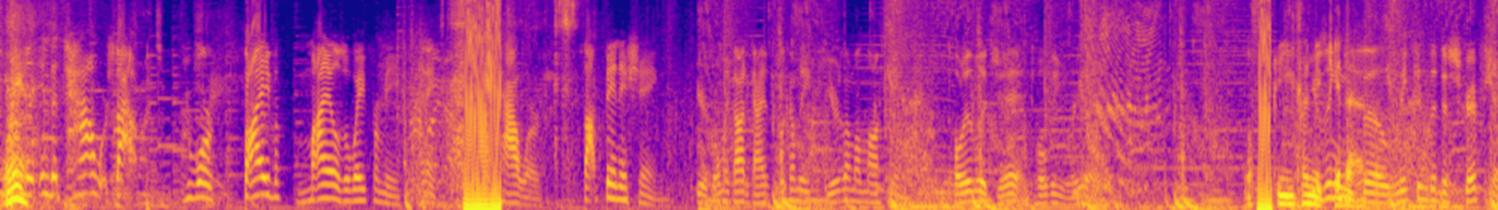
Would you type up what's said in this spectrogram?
Where? In the, tower. Stop. You were five miles away from me in a tower. Stop finishing. Tears. Oh my god, guys, look how many tears I'm unlocking. Totally legit, totally real. What The fuck are you trying to get at? the link in the description,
